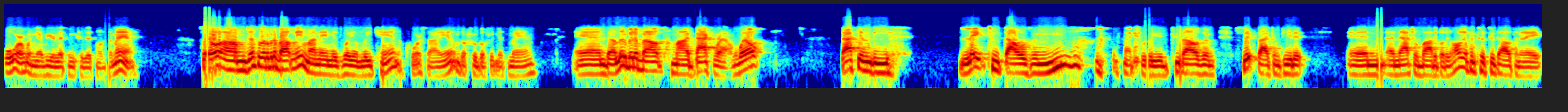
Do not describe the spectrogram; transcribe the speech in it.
or whenever you're listening to this on demand. So, um, just a little bit about me. My name is William Lee Can. Of course, I am the Frugal Fitness Man. And a little bit about my background. Well, back in the late 2000s, actually in 2006, I competed in a natural bodybuilding all the way up until 2008.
